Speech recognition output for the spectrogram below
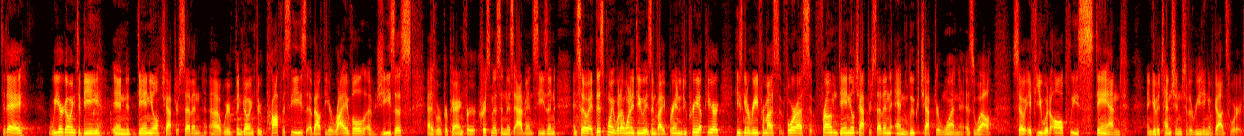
Today, we are going to be in Daniel chapter 7. Uh, we've been going through prophecies about the arrival of Jesus as we're preparing for Christmas in this Advent season. And so at this point, what I want to do is invite Brandon Dupree up here. He's going to read from us, for us from Daniel chapter 7 and Luke chapter 1 as well. So if you would all please stand and give attention to the reading of God's word.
